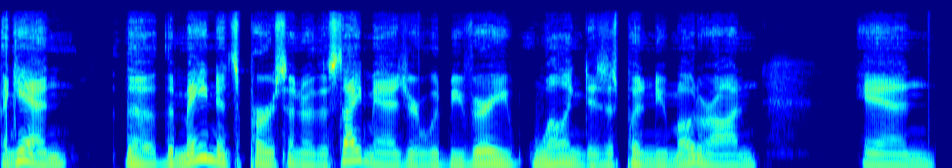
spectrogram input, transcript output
again, the the maintenance person or the site manager would be very willing to just put a new motor on and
